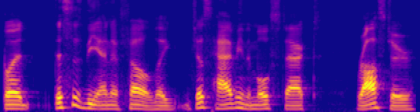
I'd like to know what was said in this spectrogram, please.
but this is the NFL. Like, just having the most stacked roster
